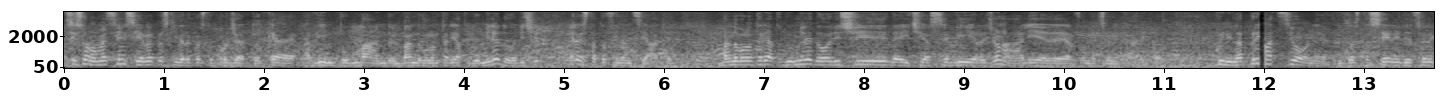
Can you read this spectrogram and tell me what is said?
si sono messe insieme per scrivere questo progetto che ha vinto un bando, il bando volontariato 2012 ed è stato finanziato. Bando volontariato 2012 dei CSV regionali e della Fondazione Carico. Quindi la prima azione di questa serie di azioni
